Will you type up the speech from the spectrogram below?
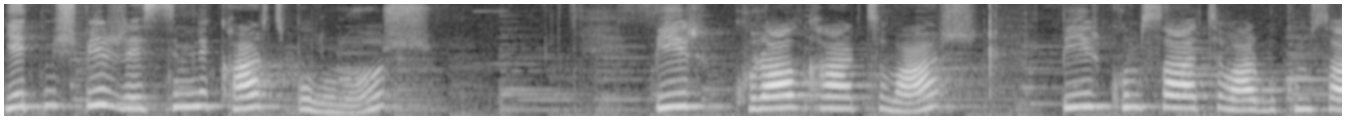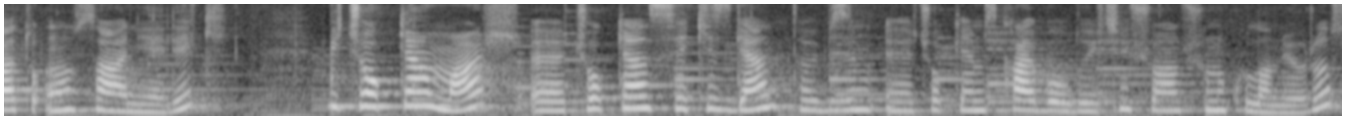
...71 resimli kart bulunur. Bir kural kartı var. Bir kum saati var. Bu kum saati 10 saniyelik. Bir çokgen var. Ee, Çokgen sekizgen. Tabii bizim e, çokgenimiz kaybolduğu için şu an şunu kullanıyoruz.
